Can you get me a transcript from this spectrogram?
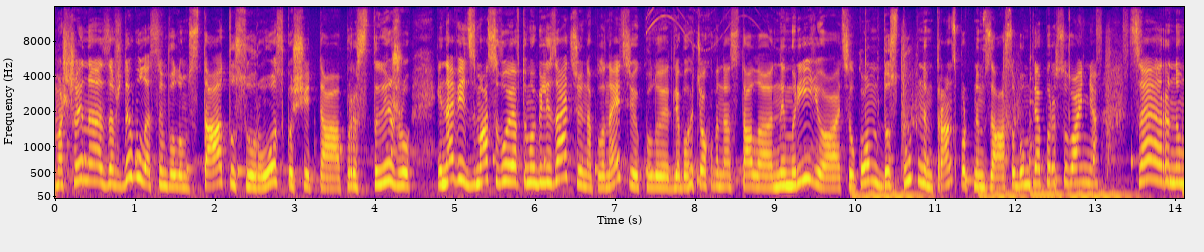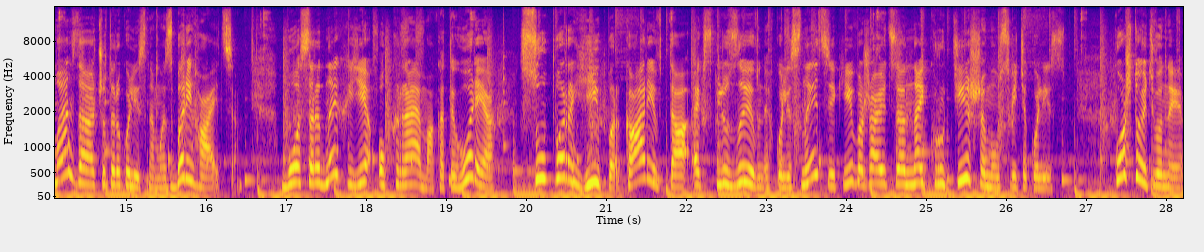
Машина завжди була символом статусу, розкоші та престижу. І навіть з масовою автомобілізацією на планеті, коли для багатьох вона стала не мрією, а цілком доступним транспортним засобом для пересування, це реноме за чотириколісними зберігається. Бо серед них є окрема категорія супер-гіперкарів та ексклюзивних колісниць, які вважаються найкрутішими у світі коліс. Коштують вони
